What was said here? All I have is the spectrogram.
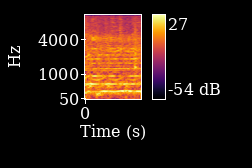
Okay.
